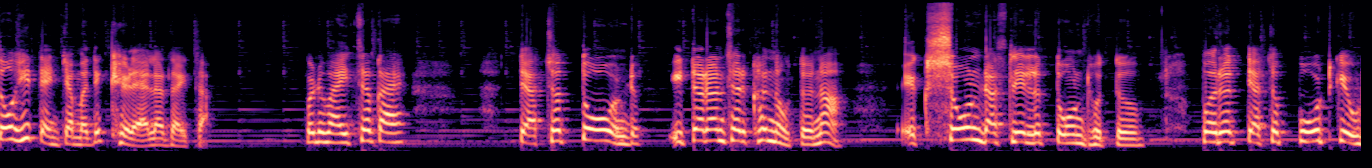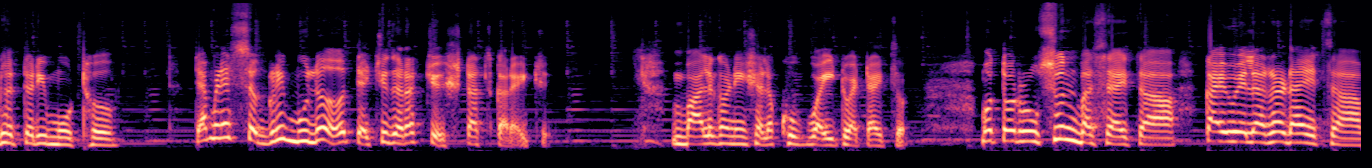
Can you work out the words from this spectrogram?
तोही त्यांच्यामध्ये खेळायला जायचा. पण व्हायचं काय? त्याचं तोंड इतरांसारखं नव्हतं ना. एक सोंड असलेलं तोंड होतं. परत त्याचं पोट केवढं तरी मोठं. त्यामुळे सगळी मुलं त्याची जरा चेष्टाच करायची. बाल गणेशाला खूप वाईट वाटायचं. मग तो रुसून बसायचा काही वेळेला रडायचा.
